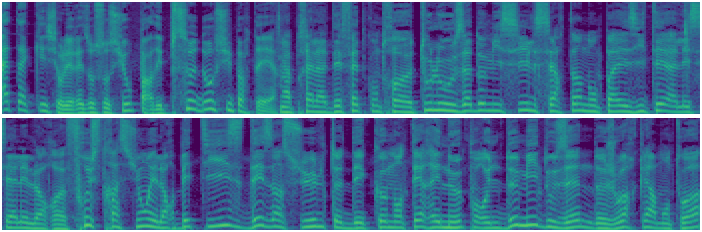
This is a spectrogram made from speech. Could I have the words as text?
attaqués sur les réseaux sociaux par des pseudo-supporters. Après la défaite contre Toulouse à domicile, certains n'ont pas hésité à laisser aller leur frustration et leur bêtises, des insultes, des commentaires haineux pour une demi-douzaine de joueurs clermontois.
